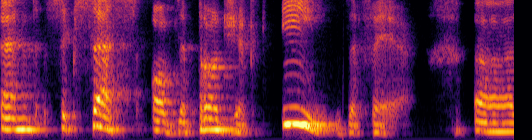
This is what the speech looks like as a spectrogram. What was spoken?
and success of the project in the fair uh,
